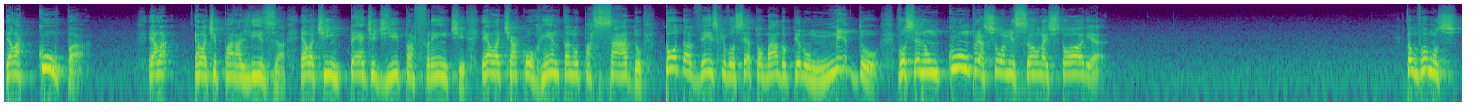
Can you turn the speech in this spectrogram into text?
pela culpa, ela ela te paralisa, ela te impede de ir para frente, ela te acorrenta no passado. Toda vez que você é tomado pelo medo, você não cumpre a sua missão na história. Então vamos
